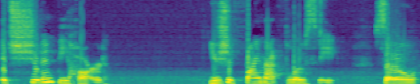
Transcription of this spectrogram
It shouldn't be hard. You should find that flow state. So,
